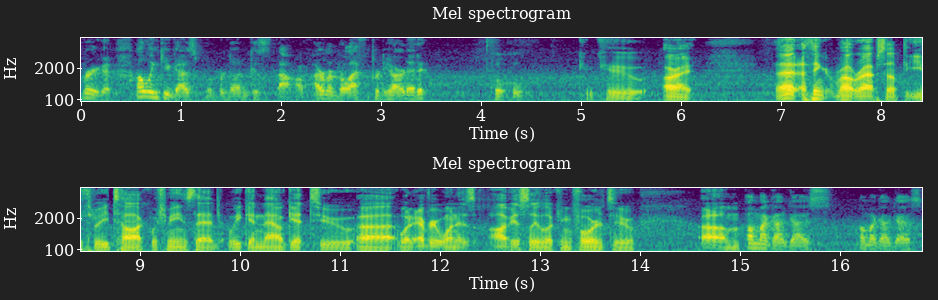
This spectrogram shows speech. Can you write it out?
Very good. I'll link you guys when we're done because I remember laughing pretty hard at it. Cool, cool. Cuckoo. All right. That I think about wraps up the E3 talk, which means that we can now get to uh, what everyone is obviously looking forward to. Oh my god, guys. Oh my god, guys.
